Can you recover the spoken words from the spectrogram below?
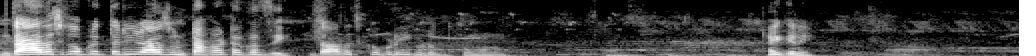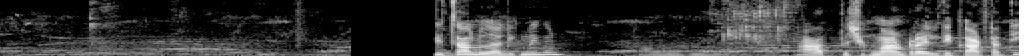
दादाचे कपडे तरी अजून टाकाटाकच आहे. दादाचे कपडे इकडे होतो म्हणून. आहे की नाही? ती चालू झाली की निघून आता शिक मांडून राहील ती काटा ती.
